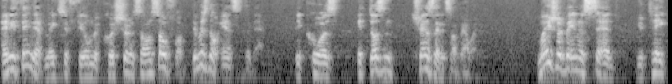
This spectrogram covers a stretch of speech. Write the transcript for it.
anything that makes you feel mekusher and so on and so forth. There is no answer to that because it doesn't translate itself that way. Moshe Rabbeinu said, you take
